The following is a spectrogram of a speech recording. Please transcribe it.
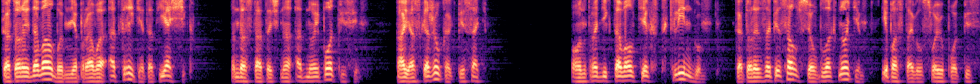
«который давал бы мне право открыть этот ящик. Достаточно одной подписи, а я скажу, как писать». Он продиктовал текст Клингу, который записал все в блокноте и поставил свою подпись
